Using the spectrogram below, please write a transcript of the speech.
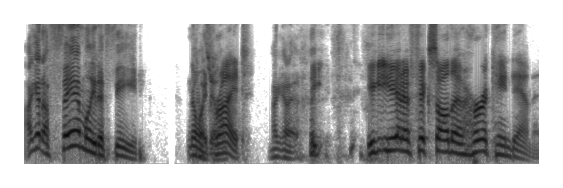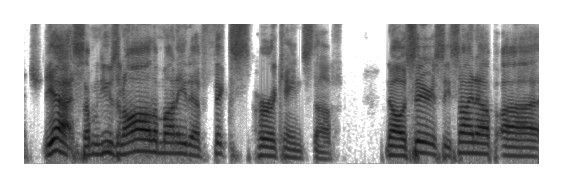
I got a family to feed. No, That's I don't. That's right. I gotta. you, you gotta fix all the hurricane damage. Yes, I'm using all the money to fix hurricane stuff. No, seriously, sign up. Uh,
